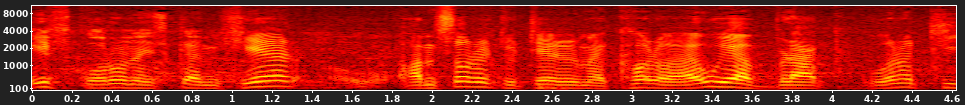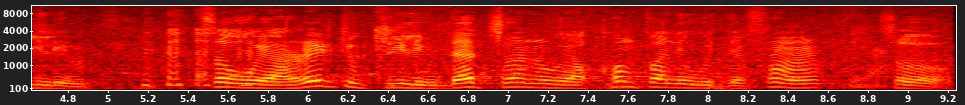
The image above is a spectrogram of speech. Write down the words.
if corona is come here, I'm sorry to tell you, my color, we are black. We want to kill him. so we are ready to kill him. That's when we are company with the front. Yeah. So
